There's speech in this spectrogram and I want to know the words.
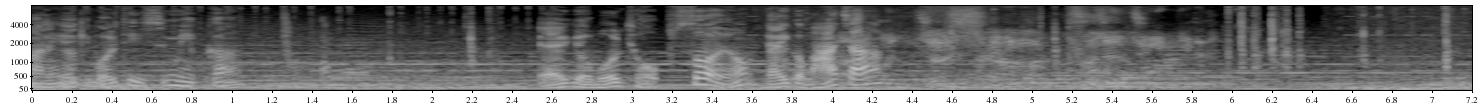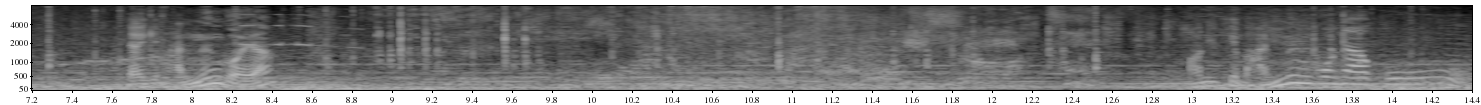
아니 여기 멀티 있습니까? 야 여기 멀티 없어요? 야 이거 맞아? 야 이게 맞는 거야? 아니 이게 맞는 거냐고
